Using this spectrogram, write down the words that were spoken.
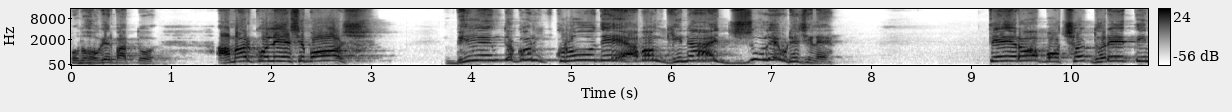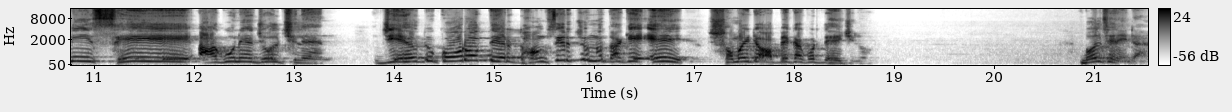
ও ভোগের পাত্র, আমার কোলে এসে বস। ভীম তখন ক্রোধে এবং ঘৃণায় জ্বলে উঠেছিলেন। তেরো বছর ধরে তিনি সে আগুনে জ্বলছিলেন। যেহেতু কৌরবদের ধ্বংসের জন্য তাকে এই সময়টা অপেক্ষা করতে হয়েছিল। বলছেন এটা।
